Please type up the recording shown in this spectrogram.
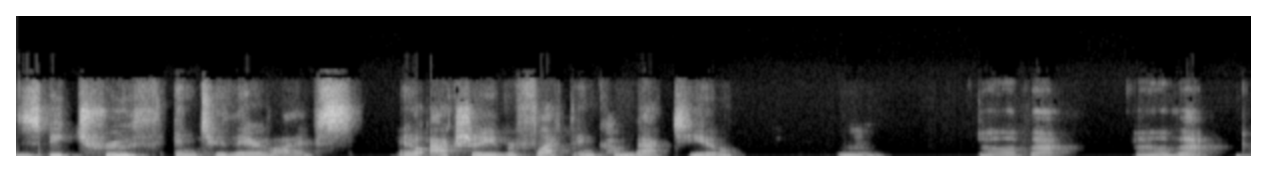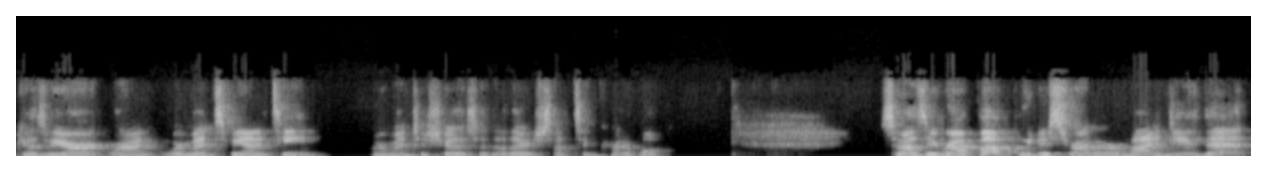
speak truth into their lives. It'll actually reflect and come back to you. Mm. I love that. I love that because we are we're on we're meant to be on a team. We're meant to share this with others. That's incredible. So as we wrap up, we just want to remind you that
